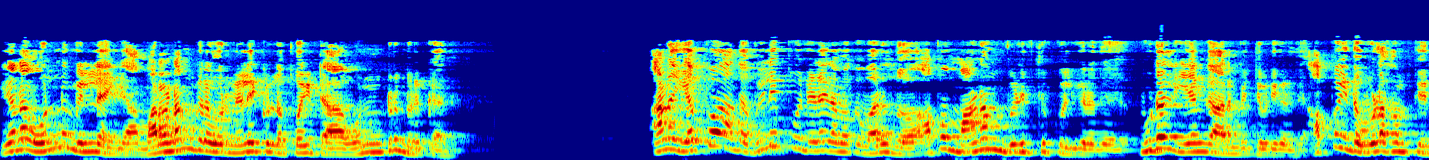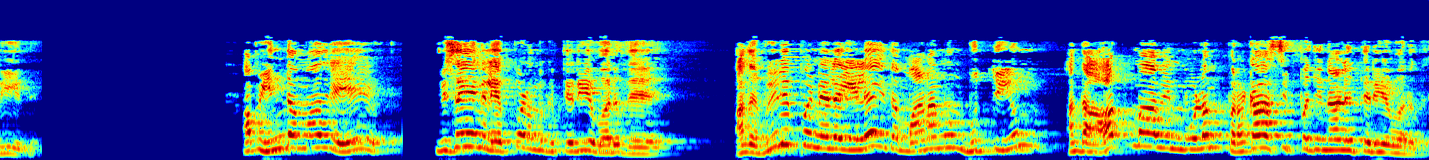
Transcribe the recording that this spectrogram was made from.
ஏன்னா ஒண்ணும் இல்லை இங்க. மரணம்ங்கிற ஒரு நிலைக்குள்ள போயிட்டா ஒன்றும் இருக்காது. ஆனா எப்போ அந்த விழிப்பு நிலை நமக்கு வருதோ அப்ப மனம் விழித்துக் கொள்கிறது. உடல் இயங்க ஆரம்பித்து விடுகிறது. அப்ப இந்த உலகம் தெரியுது. அப்ப இந்த மாதிரி விஷயங்கள் எப்ப நமக்கு தெரிய வருது? அந்த விழிப்பு நிலையில இந்த மனமும் புத்தியும் அந்த ஆத்மாவின் மூலம் பிரகாசிப்பதினாலே தெரிய வருது.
